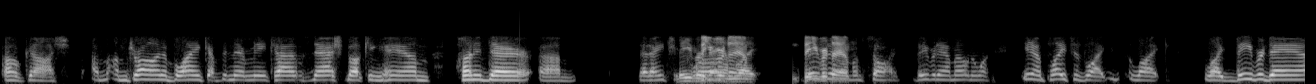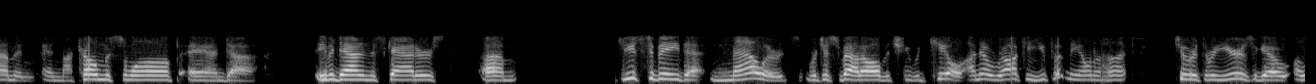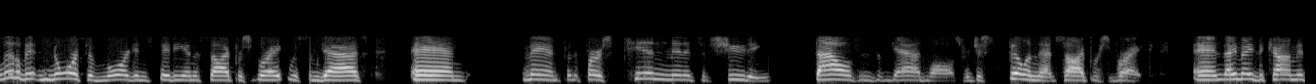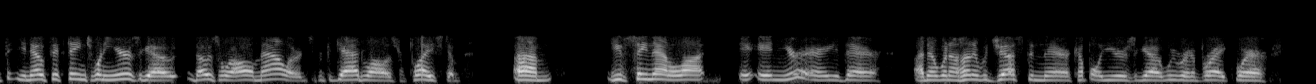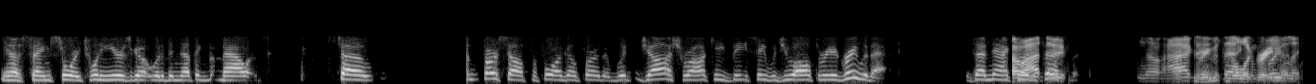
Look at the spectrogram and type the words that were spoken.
oh gosh, I'm, I'm drawing a blank. I've been there many times. Nash Buckingham hunted there. Um, that ancient Beaver Grove. Dam Lake. Beaver Dam. I'm sorry, Beaver Dam. I don't know what. You know, places like like like Beaver Dam and and Mycoma Swamp and uh, even down in the Scatters. Um, used to be that mallards were just about all that you would kill. I know Rocky, you put me on a hunt two or three years ago, a little bit north of Morgan City in a cypress break with some guys, and man, for the first ten minutes of shooting, thousands of gadwalls were just filling that cypress break. And they made the comment that, you know, 15, 20 years ago, those were all mallards, but the gadwall has replaced them. Um, you've seen that a lot in your area there. I know when I hunted with Justin there a couple of years ago, we were in a break where, you know, same story. 20 years ago, it would have been nothing but mallards. So, first off, before I go further, would Josh, Rocky, BC, would you all three agree with that? Is that an oh, accurate Oh, I do. assessment? No, I I agree with that full completely. agreement.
